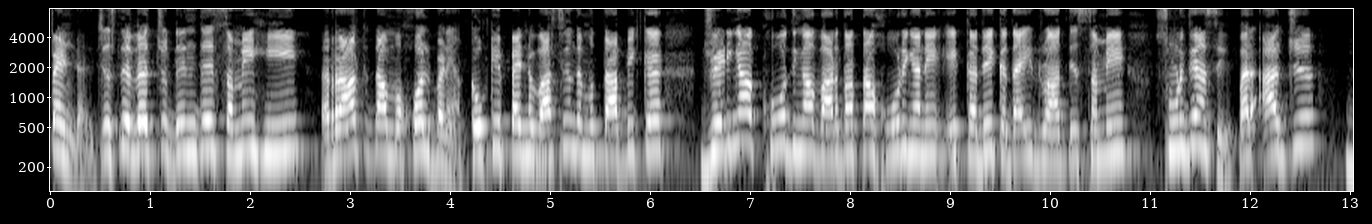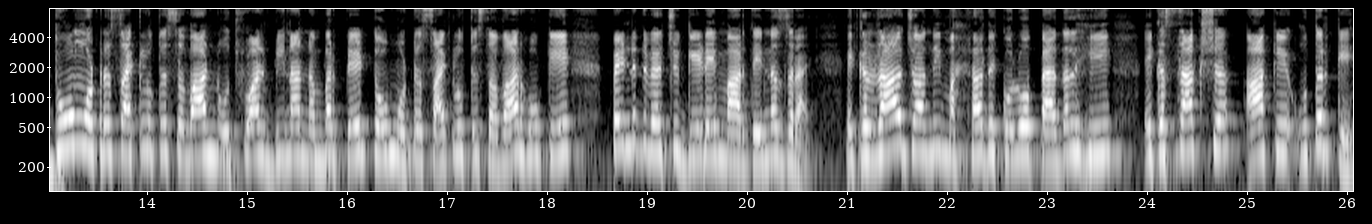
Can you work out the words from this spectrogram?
ਪਿੰਡ, ਜਿਸ ਦੇ ਵਿੱਚ ਦਿਨ ਦੇ ਸਮੇਂ ਹੀ ਰਾਤ ਦਾ ਮਾਹੌਲ ਬਣਿਆ। ਕਿਉਂਕਿ ਪਿੰਡ ਵਾਸੀਆਂ ਦੇ ਮੁਤਾਬਿਕ ਜਿਹੜੀਆਂ ਖੋਹ ਦੀਆਂ ਵਾਰਦਾਤਾਂ ਹੋ ਰਹੀਆਂ ਨੇ, ਇਹ ਕਦੇ ਕਦਾਈ ਰਾਤ ਦੇ ਸਮੇਂ ਸੁਣਦਿਆਂ ਸੀ। ਪਰ ਅੱਜ ਦੋ ਮੋਟਰਸਾਈਕਲ ਉੱਤੇ ਸਵਾਰ ਨੌਜਵਾਨ ਬਿਨਾਂ ਨੰਬਰ ਪਲੇਟ ਤੋਂ ਮੋਟਰਸਾਈਕਲ ਉੱਤੇ ਸਵਾਰ ਹੋ ਕੇ ਪਿੰਡ ਦੇ ਵਿੱਚ ਗੇੜੇ ਮਾਰਦੇ ਨਜ਼ਰ ਆਏ। ਇੱਕ ਰਾਹ ਜਾਂਦੀ ਮਹਿਲਾ ਦੇ ਕੋਲੋਂ ਪੈਦਲ ਹੀ ਇੱਕ ਸ਼ਖਸ ਆ ਕੇ ਉਤਰ ਕੇ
